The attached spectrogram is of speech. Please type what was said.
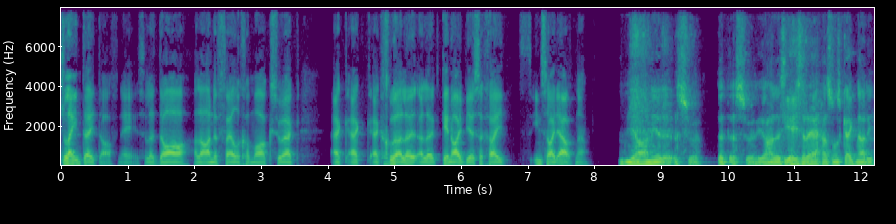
kleintyd af, nê. Nee, is hulle daar, hulle hande vuil gemaak. So ek ek ek ek glo hulle hulle ken daai besigheid inside out, né? Ja, nee, dit is so. Dit is so. Ja, dis jy's reg as ons kyk na die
